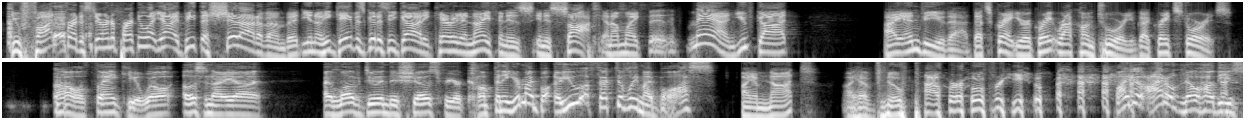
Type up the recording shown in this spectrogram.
you fought Fred Astaire in a parking lot? Yeah, I beat the shit out of him. But, you know, he gave as good as he got. He carried a knife in his, in his sock. And I'm like, man, you've got, I envy you that. That's great. You're a great raconteur. You've got great stories. Oh, thank you. Well, listen, I uh, I love doing these shows for your company. You're my bo- are you effectively my boss? I am not. I have no power over you. I don't I don't know how these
